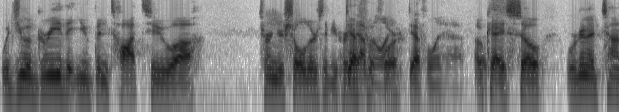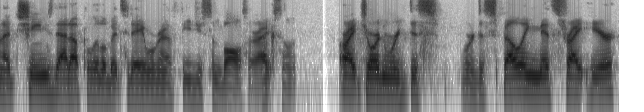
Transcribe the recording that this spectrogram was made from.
Would you agree that you've been taught to uh, turn your shoulders? Have you heard definitely, that before? Definitely have. Okay, That's... so we're going to kind of change that up a little bit today. We're going to feed you some balls, all right? Excellent. All right, Jordan, we're, dis- we're dispelling myths right here.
